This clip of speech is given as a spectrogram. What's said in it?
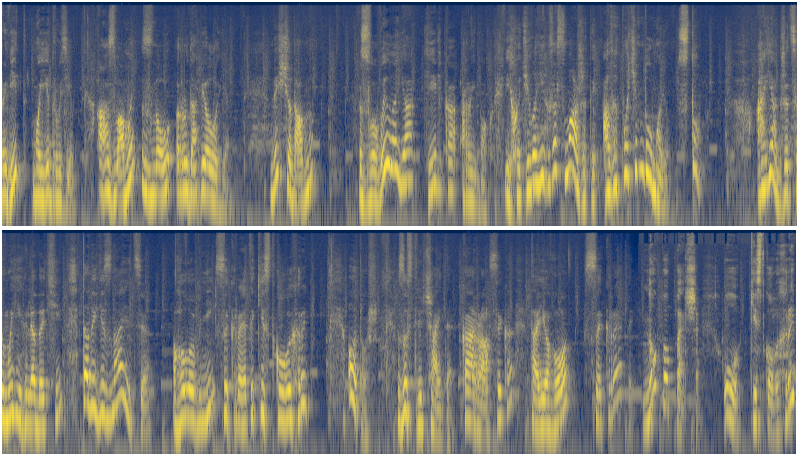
Привіт, мої друзі! А з вами знову руда біологія. Нещодавно зловила я кілька рибок і хотіла їх засмажити, але потім думаю: стоп! А як же це мої глядачі та не дізнаються головні секрети кісткових риб? Отож, зустрічайте карасика та його секрети. Ну, по-перше, у кісткових риб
